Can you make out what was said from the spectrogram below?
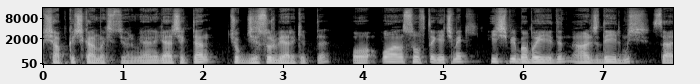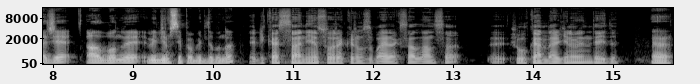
şapka çıkarmak istiyorum. Yani gerçekten çok cesur bir hareketti. O, o an soft'a geçmek hiçbir baba yiğidin harcı değilmiş. Sadece Albon ve Williams yapabildi bunu. E, birkaç saniye sonra kırmızı bayrak sallansa e, Hülkenberg'in önündeydi Evet.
